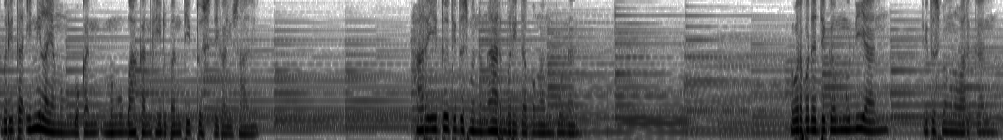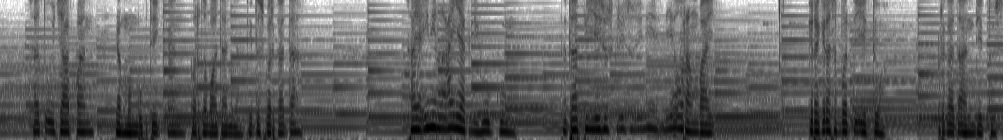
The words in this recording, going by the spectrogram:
Berita inilah yang mengubahkan, mengubahkan kehidupan Titus di kayu salib. Hari itu Titus mendengar berita pengampunan. Beberapa detik kemudian, Titus mengeluarkan satu ucapan yang membuktikan pertobatannya. Titus berkata, "Saya ini layak dihukum, tetapi Yesus Kristus ini dia orang baik." Kira-kira seperti itu perkataan Titus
